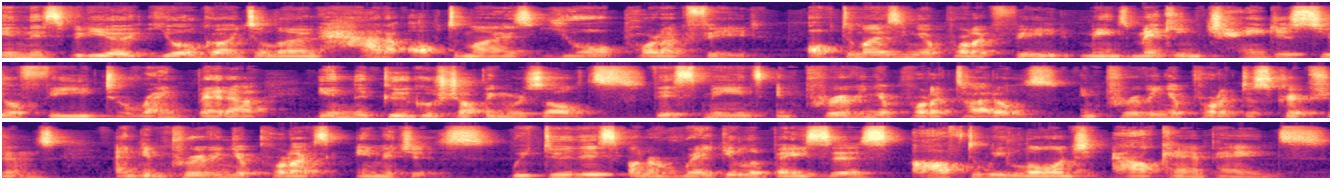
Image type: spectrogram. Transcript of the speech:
In this video, you're going to learn how to optimize your product feed. Optimizing your product feed means making changes to your feed to rank better in the Google Shopping results. This means improving your product titles, improving your product descriptions, and improving your product's images. We do this on a regular basis after we launch our campaigns.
